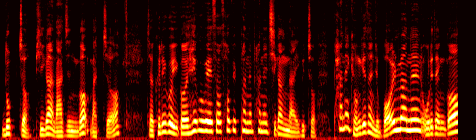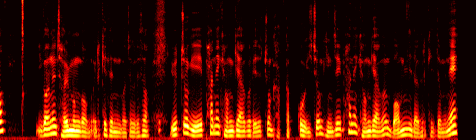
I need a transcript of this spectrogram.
높죠. B가 낮은 거 맞죠? 자 그리고 이거 해구에서 섭입하는 판의 지각 나이 그쵸? 판의 경계선 이제 멀면은 오래된 거 이거는 젊은 거뭐 이렇게 되는 거죠. 그래서 이쪽이 판의 경계하고 그래도 좀 가깝고 이쪽 굉장히 판의 경계하고는 멉니다. 그렇기 때문에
